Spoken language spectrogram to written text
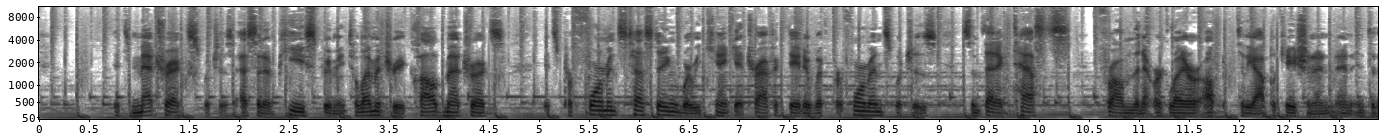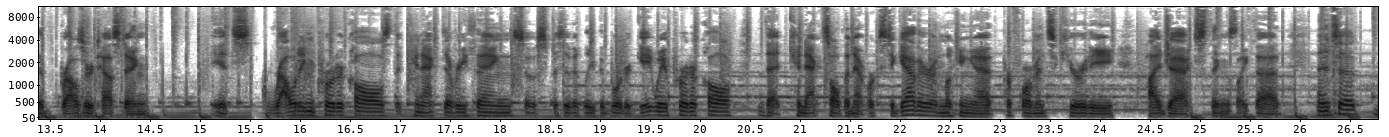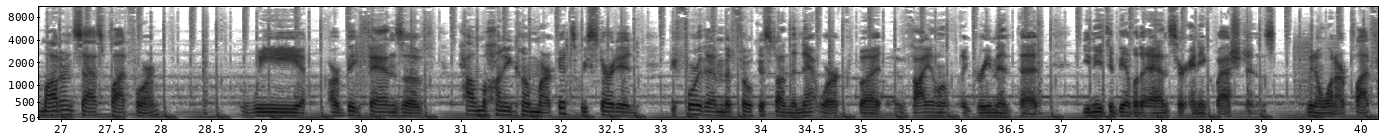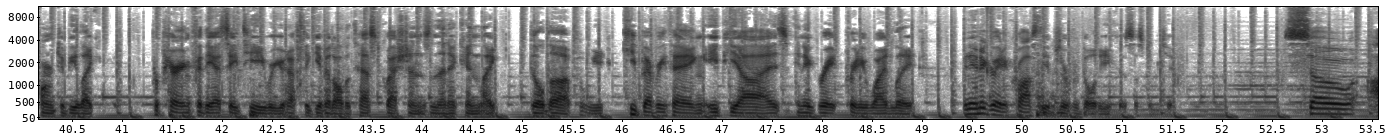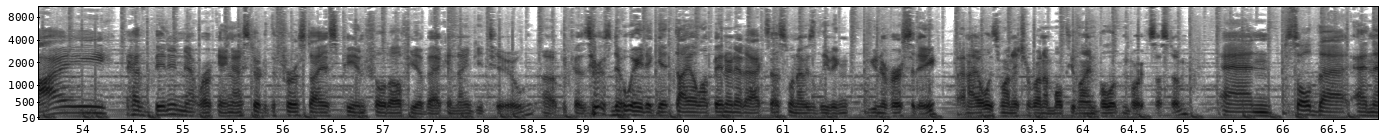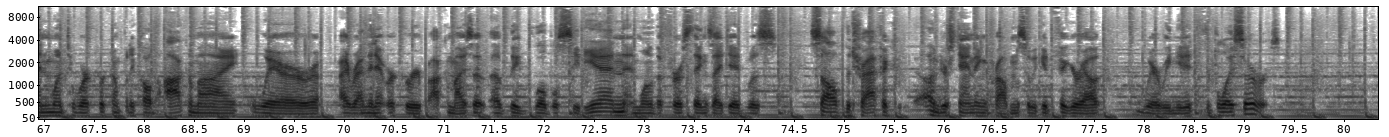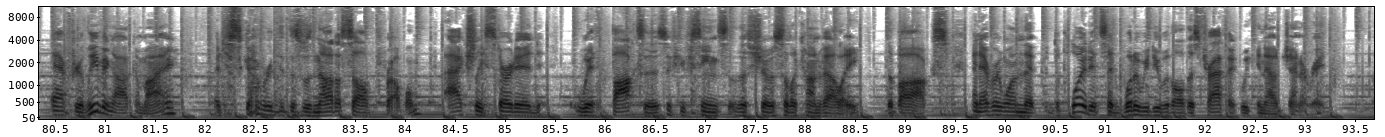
It's metrics, which is SNMP, streaming telemetry, cloud metrics. It's performance testing, where we can't get traffic data with performance, which is synthetic tests from the network layer up to the application and, and into the browser testing. It's routing protocols that connect everything. So, specifically, the border gateway protocol that connects all the networks together and looking at performance, security, hijacks, things like that. And it's a modern SaaS platform. We are big fans of how Honeycomb markets. We started before them, but focused on the network, but violent agreement that you need to be able to answer any questions. We don't want our platform to be like preparing for the SAT where you have to give it all the test questions and then it can like build up. We keep everything APIs, integrate pretty widely, and integrate across the observability ecosystem too. So I have been in networking. I started the first ISP in Philadelphia back in 92 uh, because there was no way to get dial up internet access when I was leaving university. And I always wanted to run a multi line bulletin board system and sold that and then went to work for a company called Akamai where I ran the network group. Akamai is a, a big global CDN. And one of the first things I did was solve the traffic understanding problem so we could figure out where we needed to deploy servers. After leaving Akamai, I discovered that this was not a solved problem. I actually started with boxes. If you've seen the show Silicon Valley, the box, and everyone that deployed it said, What do we do with all this traffic we can now generate?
